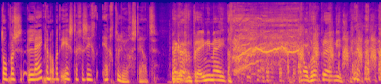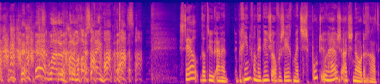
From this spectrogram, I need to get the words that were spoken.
toppers lijken op het eerste gezicht erg teleurgesteld. Hij krijgt een premie mee. een oproeppremie. Ze laten we van hem af zijn. Stel dat u aan het begin van dit nieuwsoverzicht met spoed uw huisarts nodig had.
